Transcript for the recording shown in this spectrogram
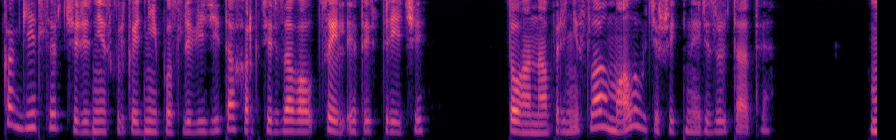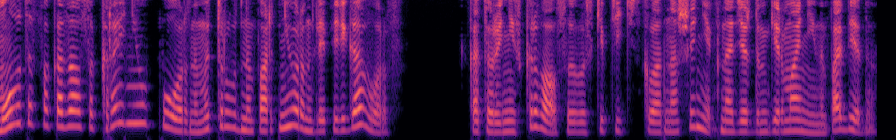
как Гитлер через несколько дней после визита охарактеризовал цель этой встречи, то она принесла малоутешительные результаты. Молотов оказался крайне упорным и трудным партнером для переговоров, который не скрывал своего скептического отношения к надеждам Германии на победу.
